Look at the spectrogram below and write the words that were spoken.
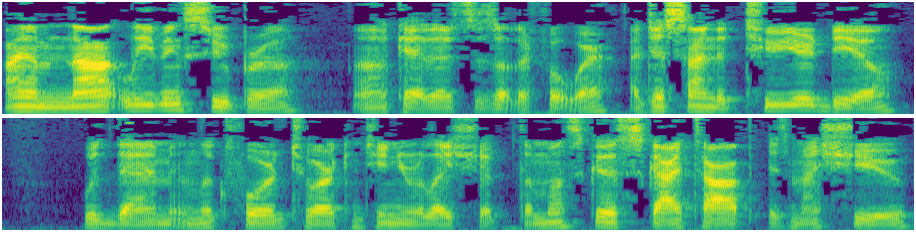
I am not leaving Supra. Okay, that's his other footwear. I just signed a two year deal with them and look forward to our continued relationship. The Muska Skytop is my shoe.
